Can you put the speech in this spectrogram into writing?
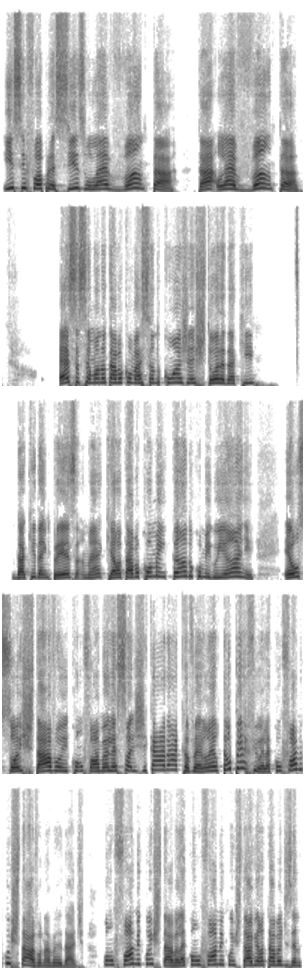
E se for preciso, levanta tá? Levanta. Essa semana eu estava conversando com a gestora daqui daqui da empresa, né, que ela estava comentando comigo, Iane, eu sou estável e conforme, olha só, de caraca, velho, ela é o teu perfil, ela é conforme com estável, na verdade. Conforme com estável, ela é conforme com estável, e ela estava dizendo,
